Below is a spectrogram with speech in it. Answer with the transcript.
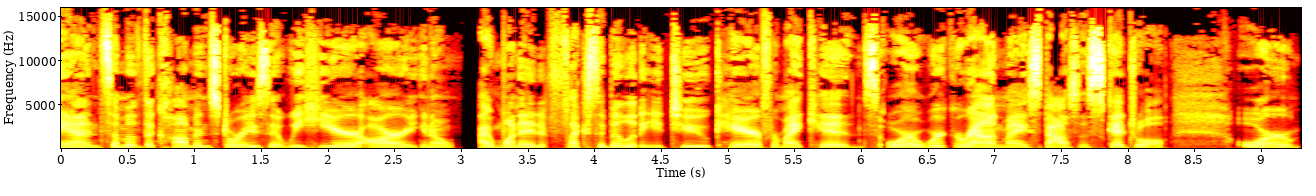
And some of the common stories that we hear are, you know, I wanted flexibility to care for my kids or work around my spouse's schedule or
